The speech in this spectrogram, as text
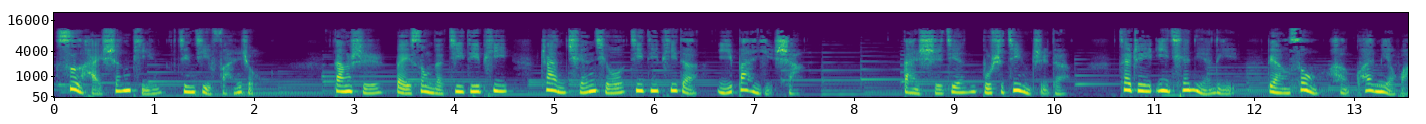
四海升平，经济繁荣。当时，北宋的 GDP 占全球 GDP 的一半以上。但时间不是静止的，在这一千年里，两宋很快灭亡，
